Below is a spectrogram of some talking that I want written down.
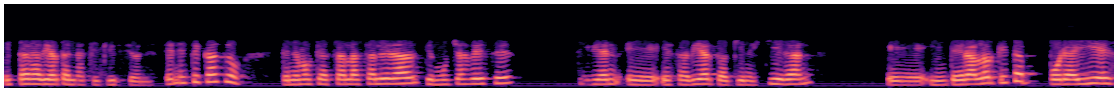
están abiertas las inscripciones. En este caso tenemos que hacer la salvedad que muchas veces, si bien eh, es abierto a quienes quieran eh, integrar la orquesta, por ahí es,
